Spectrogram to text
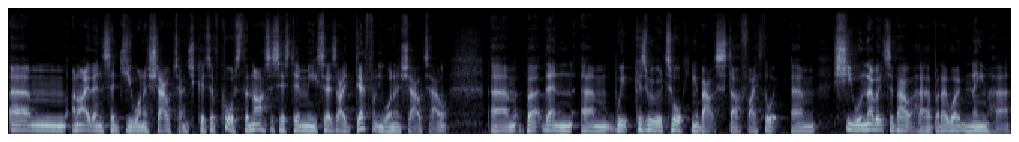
um, and I then said, "Do you want to shout out?" And she goes, "Of course." The narcissist in me says, "I definitely want to shout out." Um, but then um, we, because we were talking about stuff, I thought um, she will know it's about her, but I won't name her.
